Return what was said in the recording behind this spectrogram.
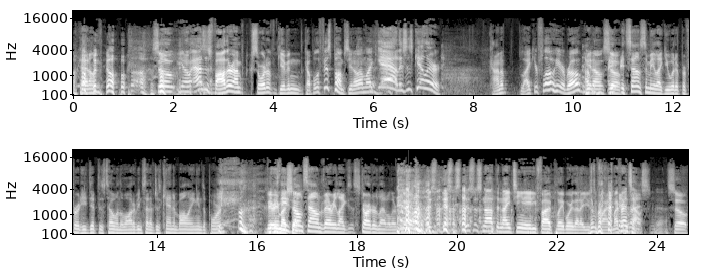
okay, I don't. Oh, no. So, you know, as his father, I'm sort of giving a couple of fist pumps. You know, I'm like, yeah, this is killer. Kind of like your flow here, bro. You know, so it, it sounds to me like you would have preferred he dipped his toe in the water instead of just cannonballing into porn. very Because much these so. don't sound very like starter level or. this, this was this was not the 1985 Playboy that I used to find at my friend's right. house. So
